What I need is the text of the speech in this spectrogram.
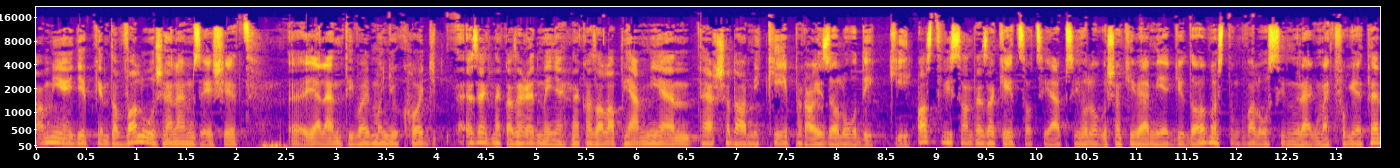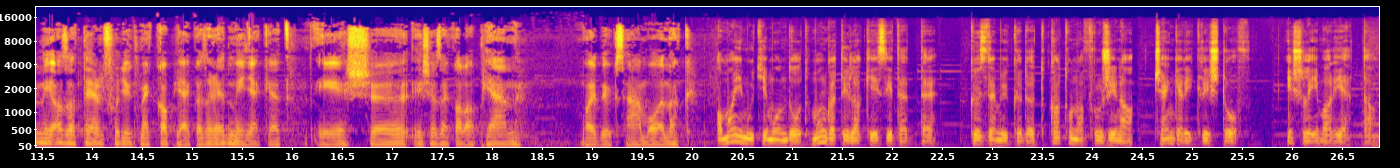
Ami egyébként a valós elemzését jelenti, vagy mondjuk, hogy ezeknek az eredményeknek az alapján milyen társadalmi kép rajzolódik ki. Azt viszont ez a két szociálpszichológus, akivel mi együtt dolgoztunk, valószínűleg meg fogja tenni. Az a terv, hogy ők megkapják az eredményeket, és, és ezek alapján majd ők számolnak. A mai Mutyi mondót Mongatilla készítette, közreműködött Katona Fruzsina, Csengeri Kristóf és Lé Marietta.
